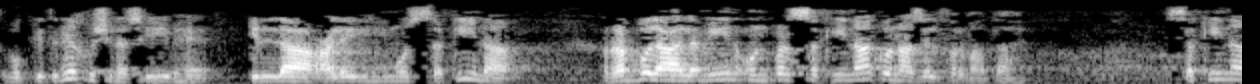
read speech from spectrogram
तो वो कितने खुश नसीब हैं। इल्ला सकीना रब्बुल आलमीन उन पर सकीना को नाजिल फरमाता है। सकीना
